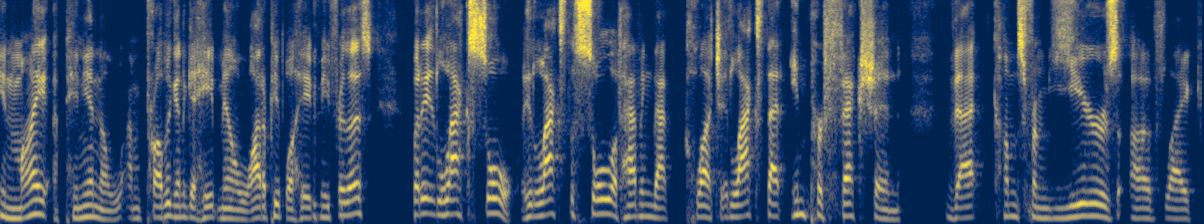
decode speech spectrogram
in my opinion, I'm probably going to get hate mail. A lot of people hate me for this, but it lacks soul. It lacks the soul of having that clutch. It lacks that imperfection that comes from years of like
